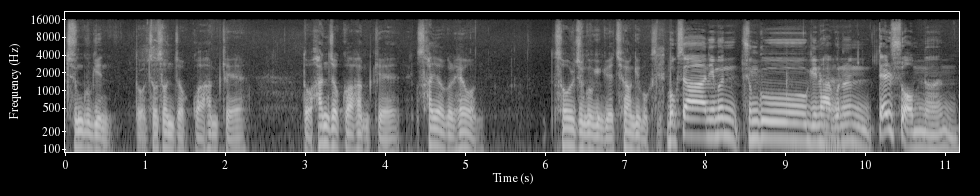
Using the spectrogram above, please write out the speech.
중국인 또 조선족과 함께 또 한족과 함께 사역을 해온 서울 중국인교회 최환기 목사님. 목사님은 중국인하고는 뗄 수 없는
